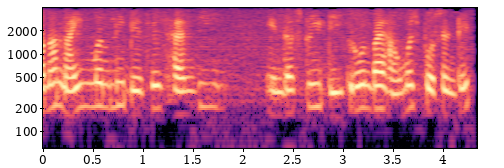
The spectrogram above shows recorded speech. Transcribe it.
on a nine-monthly basis, has the industry degrown by how much percentage?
